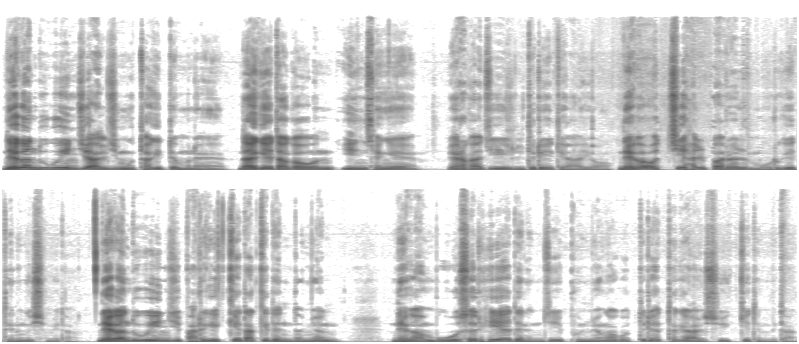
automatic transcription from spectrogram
내가 누구인지 알지 못하기 때문에 나에게 다가온 인생의 여러 가지 일들에 대하여 내가 어찌 할 바를 모르게 되는 것입니다. 내가 누구인지 바르게 깨닫게 된다면 내가 무엇을 해야 되는지 분명하고 뚜렷하게 알 수 있게 됩니다.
